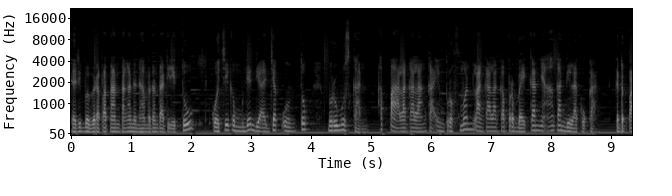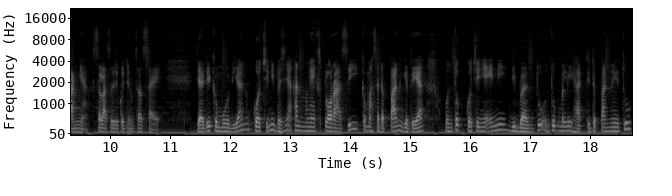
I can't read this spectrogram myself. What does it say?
dari beberapa tantangan dan hambatan tadi itu, coaching kemudian diajak untuk merumuskan apa langkah-langkah improvement, langkah-langkah perbaikan yang akan dilakukan. Ke depannya setelah sesi coaching selesai. Jadi kemudian coach ini biasanya akan mengeksplorasi ke masa depan gitu ya. Untuk coachnya ini dibantu untuk melihat di depannya itu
